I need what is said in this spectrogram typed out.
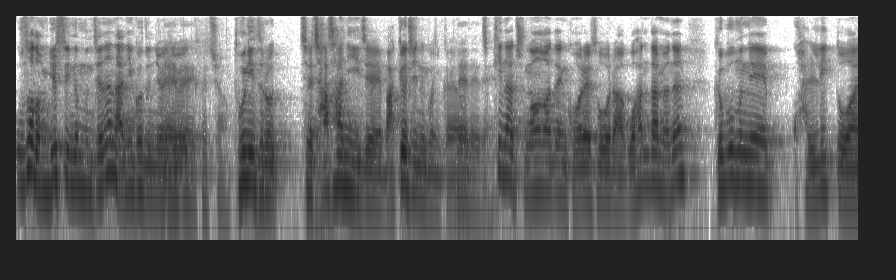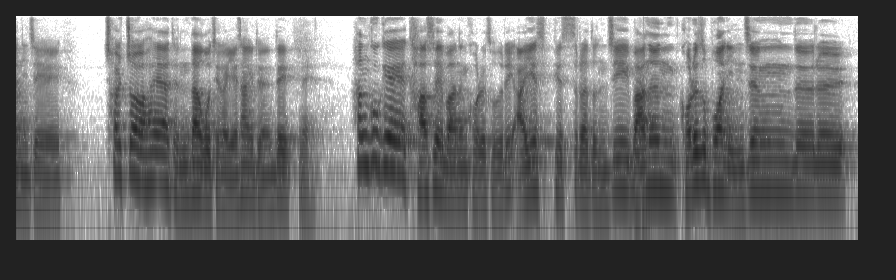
웃어 넘길 수 있는 문제는 아니거든요. 네, 이제 네, 그렇죠. 돈이 들어 제 네. 자산이 이제 맡겨지는 거니까요. 네네네. 특히나 중앙화된 거래소라고 한다면은 그 부분의 관리 또한 이제 철저해야 된다고 제가 예상이 되는데 네. 한국의 다수의 많은 거래소들이 ISPS라든지 많은 거래소 보안 인증들을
